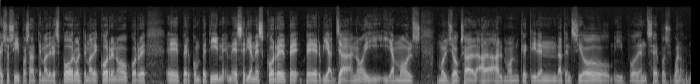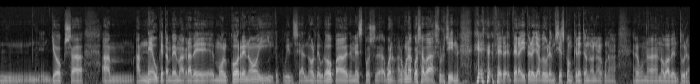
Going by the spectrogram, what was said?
Això sí, pues, el tema de l'esport o el tema de córrer, no? o córrer eh, per competir, seria més córrer per, per viatjar, no? I, i hi ha molts, molts jocs al al món que criden l'atenció i poden ser pues, bueno, mm, llocs a, amb, amb neu, que també m'agrada molt córrer, no? i que puguin ser al nord d'Europa, a més, pues, eh, bueno, alguna cosa va sorgint per, per ahir, però ja veurem si és concret o no en alguna, alguna nova aventura.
